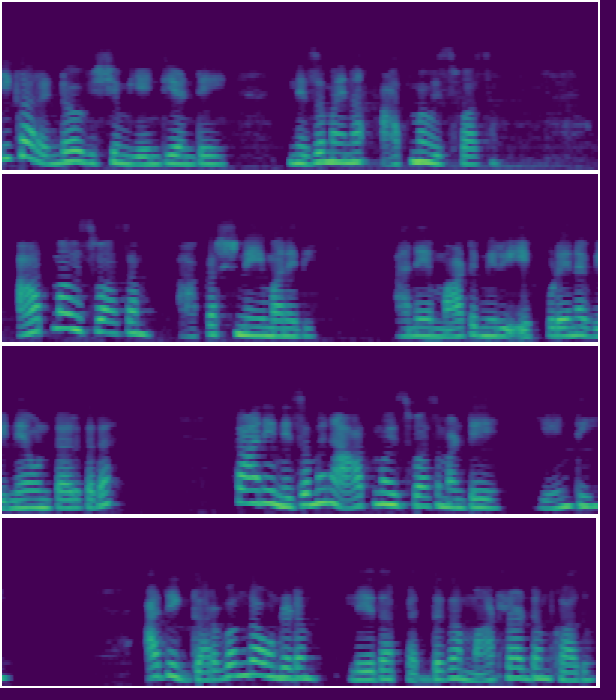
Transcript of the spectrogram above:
ఇక రెండవ విషయం ఏంటి అంటే నిజమైన ఆత్మవిశ్వాసం. ఆత్మవిశ్వాసం ఆకర్షణీయమనేది అనే మాట మీరు ఎప్పుడైనా వినే ఉంటారు కదా? కానీ నిజమైన ఆత్మవిశ్వాసం అంటే ఏంటి? అది గర్వంగా ఉండడం లేదా పెద్దగా మాట్లాడడం కాదు.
